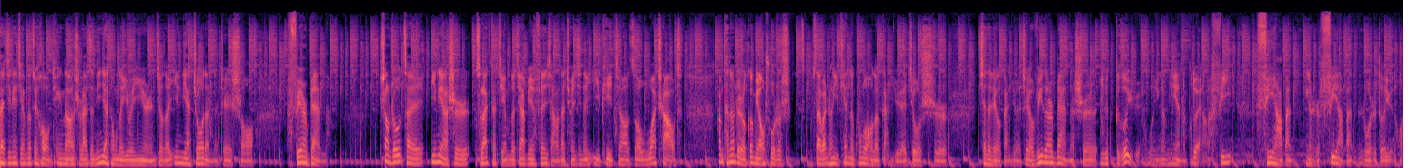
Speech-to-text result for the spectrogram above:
在今天节目的最后，我们听到的是来自 Ninja Tone 的一位音乐人，叫做 India Jordan 的这首 Fair Band。上周在 India 是 Selector 节目的嘉宾分享了他全新的 EP，叫做 Watch Out。他们谈到这首歌，描述的是在完成一天的工作后的感觉，就是现在这个感觉。这个 Weather Band 是一个德语，我应该念的不对啊，菲菲亚 band 应该是菲亚 band，如果是德语的话。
